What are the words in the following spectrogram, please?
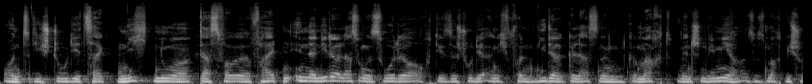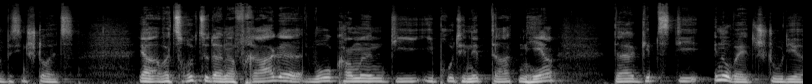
Und die Studie zeigt nicht nur das Verhalten in der Niederlassung, es wurde auch diese Studie eigentlich von Niedergelassenen gemacht, Menschen wie mir. Also es macht mich schon ein bisschen stolz. Ja, aber zurück zu deiner Frage, wo kommen die Iprotinib-Daten her? Da gibt es die Innovate-Studie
